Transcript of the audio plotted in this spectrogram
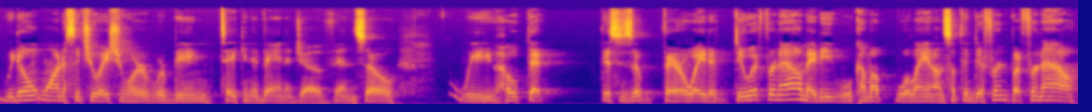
we don't want a situation where we're being taken advantage of. And so we hope that this is a fair way to do it for now. Maybe we'll come up, we'll land on something different. But for now,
